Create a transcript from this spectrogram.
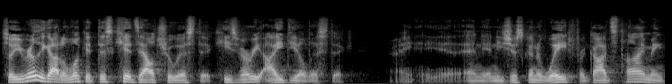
So you really got to look at this kid's altruistic. He's very idealistic. Right? And, and he's just going to wait for God's timing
